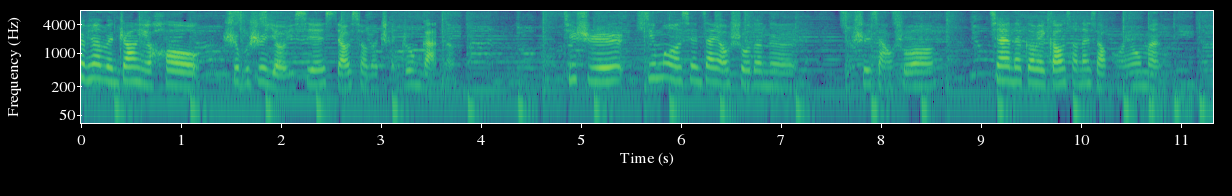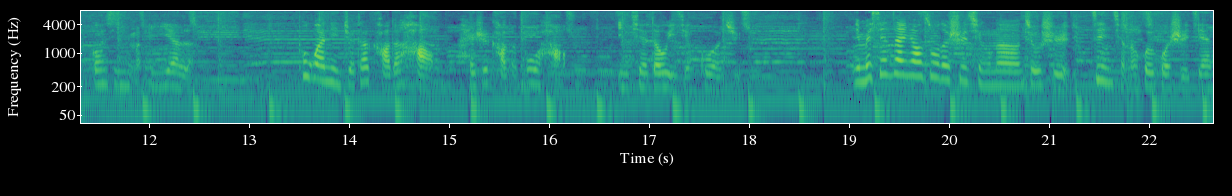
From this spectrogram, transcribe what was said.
这篇文章以后，是不是有一些小小的沉重感呢？其实，金墨现在要说的呢，是想说，亲爱的各位高三的小朋友们，恭喜你们毕业了。不管你觉得考得好还是考得不好，一切都已经过去。你们现在要做的事情呢，就是尽情的挥霍时间。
